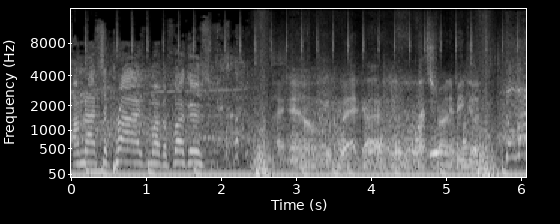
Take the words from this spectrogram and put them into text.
I'm not surprised, motherfuckers. I am a bad guy that's trying to be good. The last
